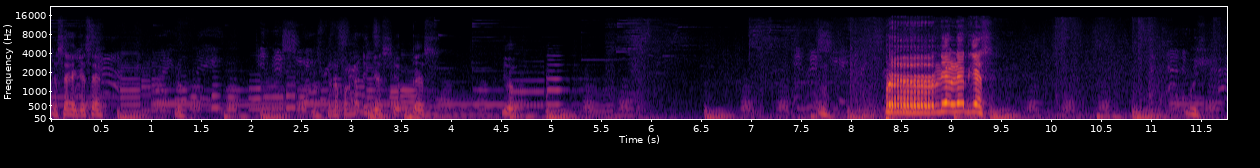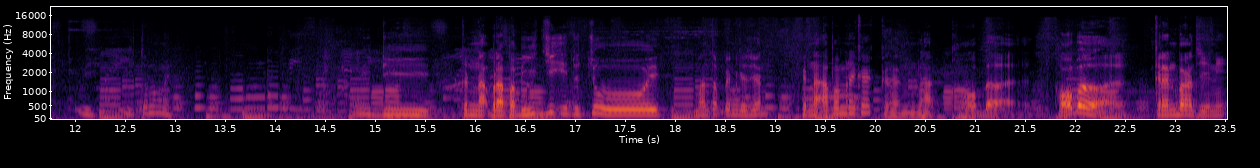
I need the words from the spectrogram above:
Gas ya, gas ya. Loh. Loh, kenapa nggak digas? Yuk, gas. Yuk. Hmm. Per, lihat lihat guys. Wih, wih, wih, tolong nih. Widih, kena berapa biji itu cuy? Mantap kan guys kan? Kena apa mereka? Kena kobel Kobel Keren banget sih ini.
